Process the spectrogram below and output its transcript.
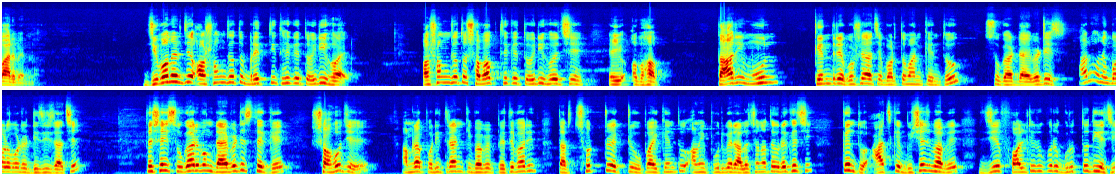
পারবেন না। জীবনের যে অসংযত বৃত্তি থেকে তৈরি হয়, অসংযত স্বভাব থেকে তৈরি হয়েছে এই অভাব। তারই মূল কেন্দ্রে বসে আছে বর্তমান কিন্তু সুগার ডায়াবেটিস। আরও অনেক বড় বড় ডিজিজ আছে। তো সেই সুগার এবং ডায়াবেটিস থেকে সহজে আমরা পরিত্রাণ কীভাবে পেতে পারি, তার ছোট্ট একটি উপায় কিন্তু আমি পূর্বের আলোচনাতেও রেখেছি। কিন্তু আজকে বিশেষভাবে যে ফলটির উপরে গুরুত্ব দিয়েছি,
